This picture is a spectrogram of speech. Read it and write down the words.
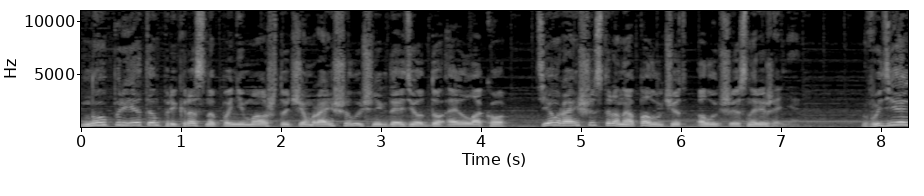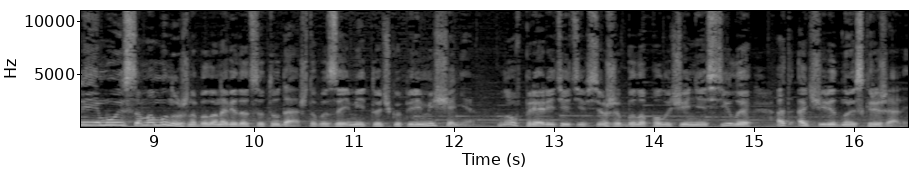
Но при этом прекрасно понимал, что чем раньше лучник дойдет до Эль-Лако, тем раньше страна получит лучшее снаряжение. В идеале ему и самому нужно было наведаться туда, чтобы заиметь точку перемещения, но в приоритете все же было получение силы от очередной скрижали.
